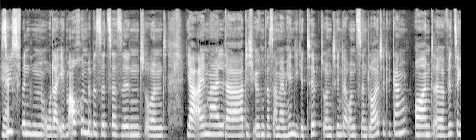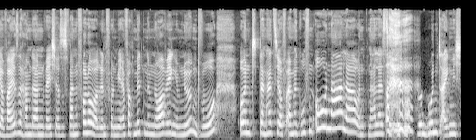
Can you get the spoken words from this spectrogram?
ja. süß finden oder eben auch Hundebesitzer sind. Und ja, einmal, da hatte ich irgendwas an meinem Handy getippt und hinter uns sind Leute gegangen. Und äh, witzigerweise haben dann welche, also es war eine Followerin von mir, einfach mitten im Norwegen, im Nirgendwo. Und dann hat sie auf einmal gerufen, oh Nala. Und Nala ist so ein Hund eigentlich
